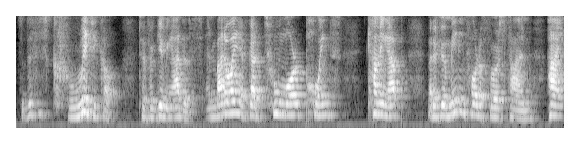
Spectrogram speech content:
So this is critical to forgiving others. And by the way, I've got two more points coming up. But if you're meeting for the first time, hi,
